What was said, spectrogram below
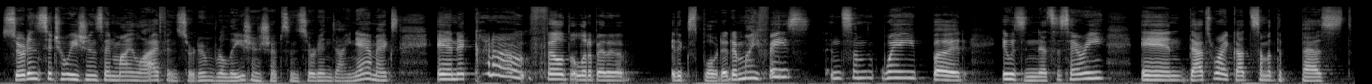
certain situations in my life and certain relationships and certain dynamics. And it kind of felt a little bit of it exploded in my face in some way, but it was necessary. And that's where I got some of the best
